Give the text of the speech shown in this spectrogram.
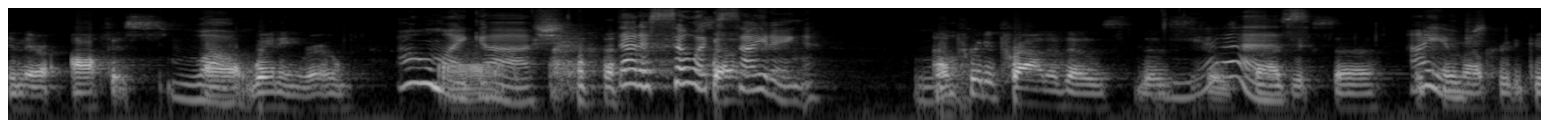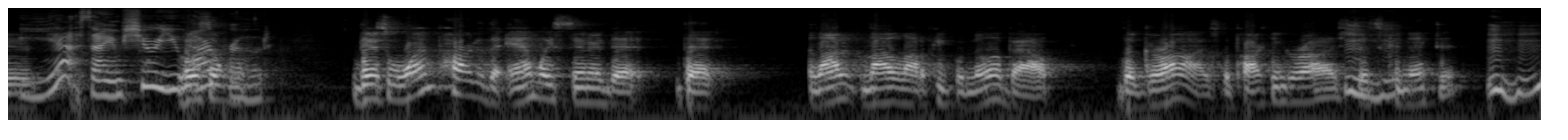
in their office Wow. uh, waiting room. Oh my Uh, gosh. That is so exciting. I'm pretty proud of those those, Yes. those projects. Uh, I am- out pretty good. Yes, I am sure you There's are a- proud. There's one part of the Amway Center that that a lot of, not a lot of people know about. The garage, the parking garage that's connected. Mm-hmm.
